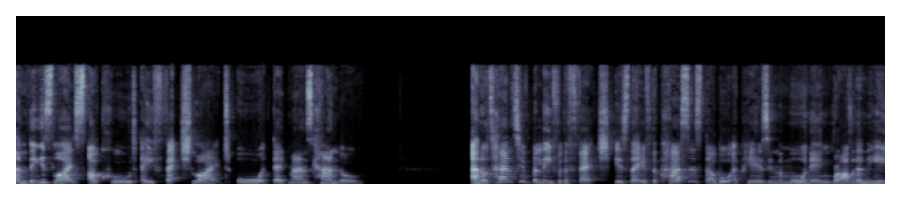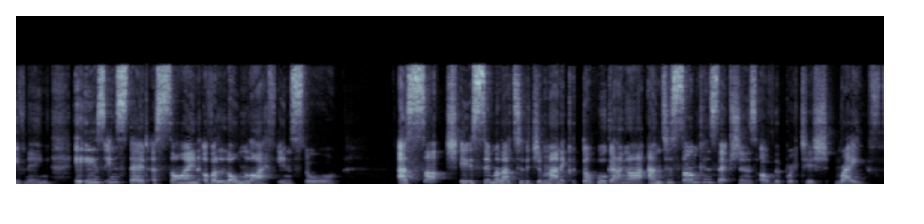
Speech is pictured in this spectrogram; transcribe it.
And these lights are called a fetch light or dead man's candle. An alternative belief of the fetch is that if the person's double appears in the morning rather than the evening, it is instead a sign of a long life in store. As such, it is similar to the Germanic doppelganger and to some conceptions of the British wraith.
